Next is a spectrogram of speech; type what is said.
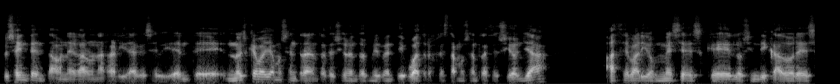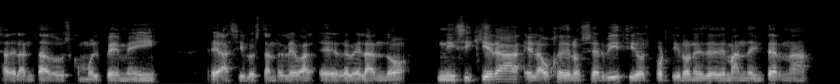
pues ha intentado negar una realidad que es evidente. No es que vayamos a entrar en recesión en 2024, es que estamos en recesión ya hace varios meses que los indicadores adelantados como el PMI eh, así lo están eh, revelando. Ni siquiera el auge de los servicios por tirones de demanda interna,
